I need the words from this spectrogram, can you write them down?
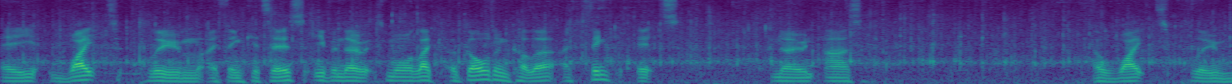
a white plume, I think it is, even though it's more like a golden colour. I think it's known as a white plume.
